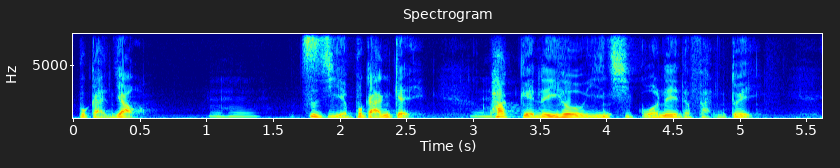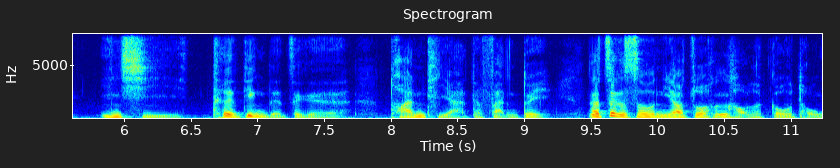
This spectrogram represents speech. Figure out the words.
不敢要，嗯哼自己也不敢给，怕给了以后引起国内的反对，引起特定的这个团体啊的反对。那这个时候你要做很好的沟通。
